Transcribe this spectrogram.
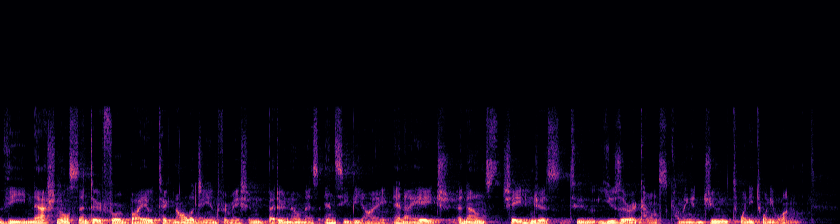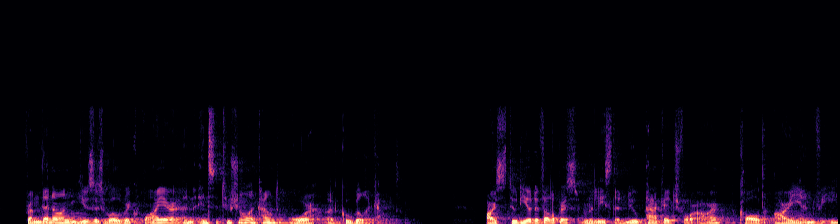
The National Center for Biotechnology Information, better known as NCBI NIH, announced changes to user accounts coming in June 2021. From then on, users will require an institutional account or a Google account. RStudio developers released a new package for R called RENV,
